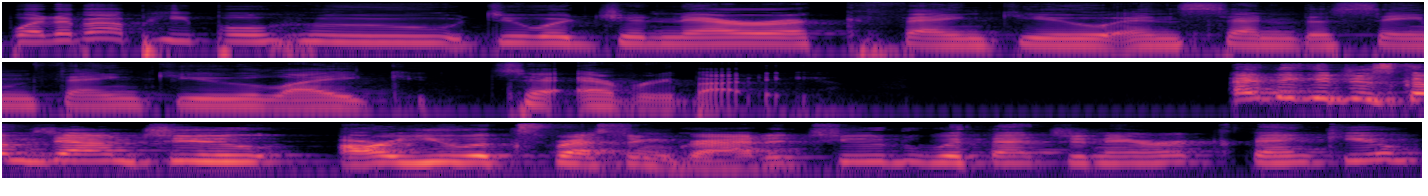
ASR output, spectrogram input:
What about people who do a generic thank you and send the same thank you like to everybody? I think it just comes down to are you expressing gratitude with that generic thank you?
